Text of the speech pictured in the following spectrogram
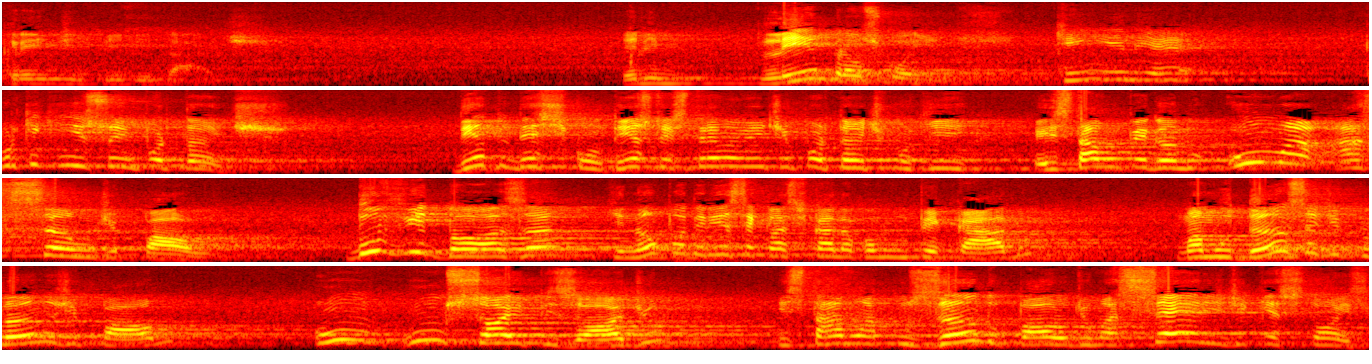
credibilidade. Ele lembra aos coríntios quem ele é. Por que, que isso é importante? Dentro desse contexto é extremamente importante, porque eles estavam pegando uma ação de Paulo, duvidosa, que não poderia ser classificada como um pecado, uma mudança de planos de Paulo, um, um só episódio, estavam acusando Paulo de uma série de questões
